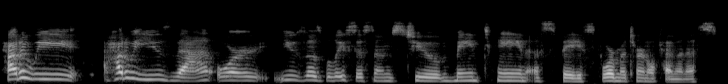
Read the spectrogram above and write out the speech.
How do we how do we use that or use those belief systems to maintain a space for maternal feminists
